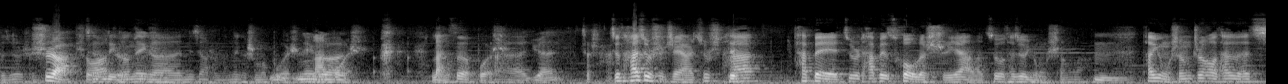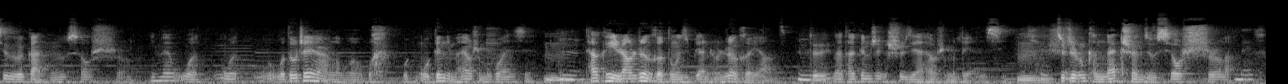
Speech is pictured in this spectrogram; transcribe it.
不就是是啊守望者里头那个那叫什么那个什么博士，那个蓝博士，蓝色博士，呃，原叫啥？就他就是这样，就是他他被就是他被错误的实验了，最后他就永生了。嗯他永生之后，他对他妻子的感情就消失了，因为我我我我都这样了，我我我我跟你们还有什么关系？嗯他可以让任何东西变成任何样子，嗯对那他跟这个世界还有什么联系？嗯就这种 connection 就消失了。没错。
